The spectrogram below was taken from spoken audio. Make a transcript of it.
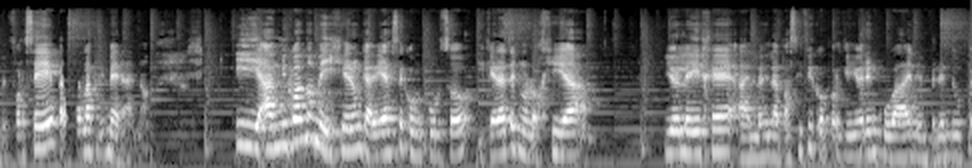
me forcé para ser la primera, ¿no? Y a mí cuando me dijeron que había este concurso y que era tecnología, yo le dije a los de la Pacífico, porque yo era incubada en Emprende UP,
